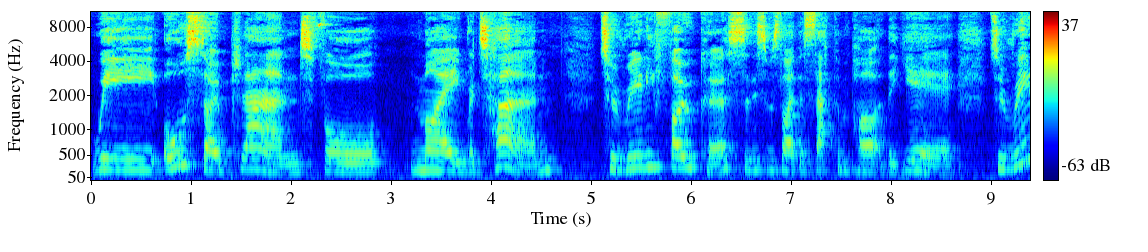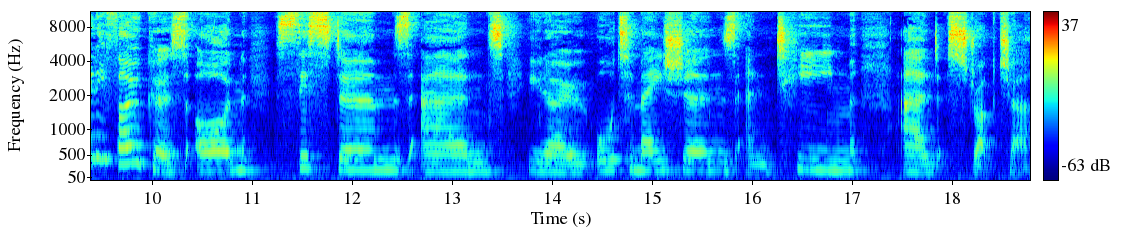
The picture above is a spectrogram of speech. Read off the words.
we also planned for my return to really focus so this was like the second part of the year to really focus on systems and you know automations and team and structure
